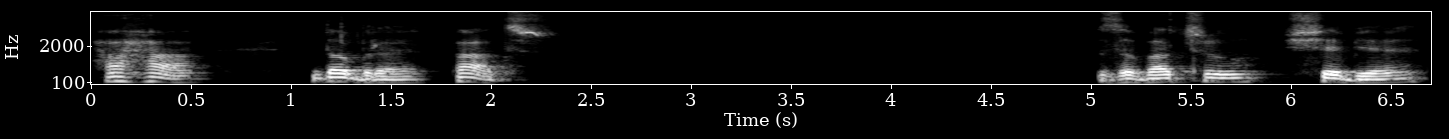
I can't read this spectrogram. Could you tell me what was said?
Haha, dobre, patrz. Zobaczył siebie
